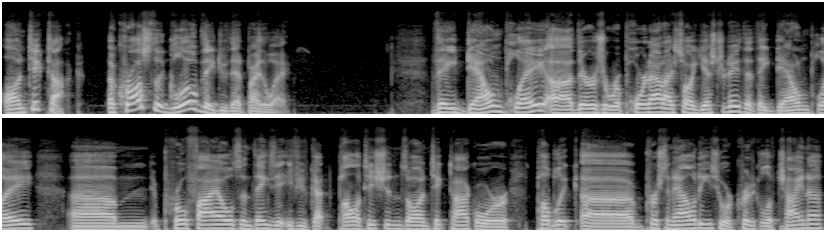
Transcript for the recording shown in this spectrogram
on TikTok. Across the globe, they do that, by the way. They downplay. Uh, there's a report out I saw yesterday that they downplay um, profiles and things. If you've got politicians on TikTok or public uh, personalities who are critical of China,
